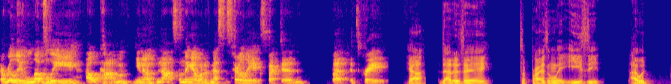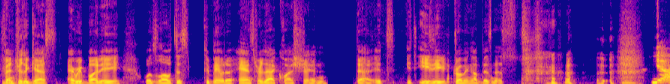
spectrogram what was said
a really lovely outcome, you know, not something I would have necessarily expected, but it's great. Yeah, that is a surprisingly easy. I would venture to guess everybody would love to to be able to answer that question. That it's it's easy drumming up business. Yeah,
